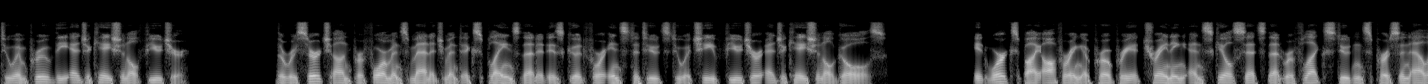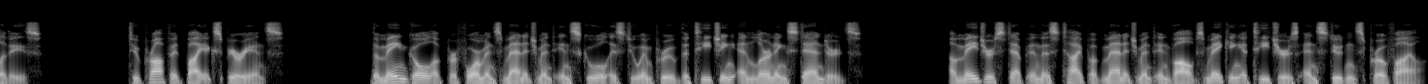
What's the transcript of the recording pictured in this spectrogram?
To improve the educational future. The research on performance management explains that it is good for institutes to achieve future educational goals. It works by offering appropriate training and skill sets that reflect students' personalities. To profit by experience. The main goal of performance management in school is to improve the teaching and learning standards. A major step in this type of management involves making a teacher's and student's profile.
